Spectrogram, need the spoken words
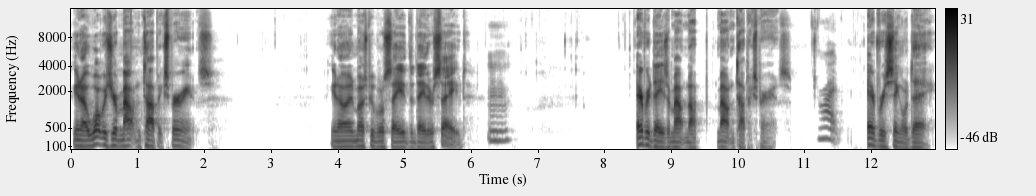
you know, what was your mountaintop experience? You know, and most people say the day they're saved. Every day is a mountain mountaintop mountaintop experience Right. every single day.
